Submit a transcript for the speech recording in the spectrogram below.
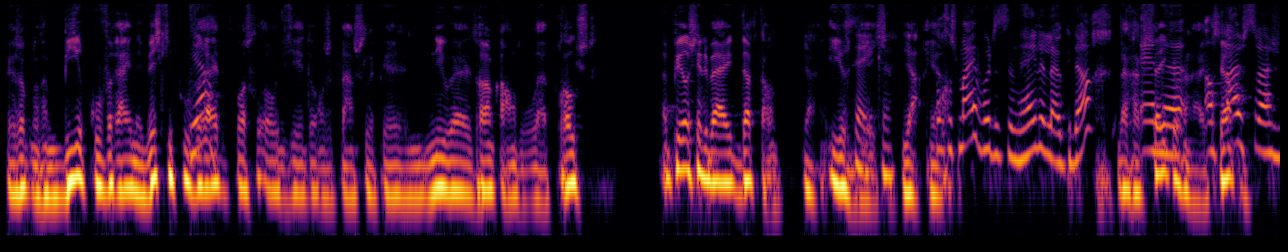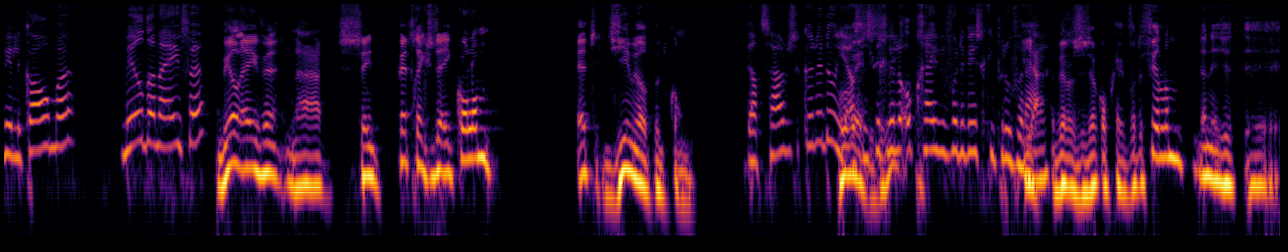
Er is ook nog een bierproeverij en een whiskyproeverij. Ja. Dat wordt georganiseerd door onze plaatselijke nieuwe drankhandel eh, Proost. Een pilsje erbij, dat kan. Ja, Iers Zeker. Ja, ja. Volgens mij wordt het een hele leuke dag. Daar ga ik en, zeker eh, vanuit, Als ja. luisteraars willen komen, mail dan even. Mail even naar St. Patrick's Day column at gmail.com. Dat zouden ze kunnen doen. Ja, als ze zich willen opgeven voor de whiskyproeverij. Ja, willen ze het ook opgeven voor de film, dan is het eh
